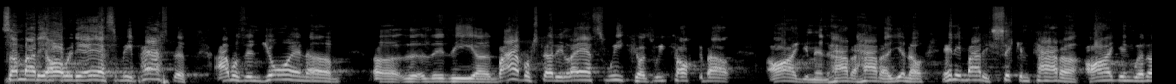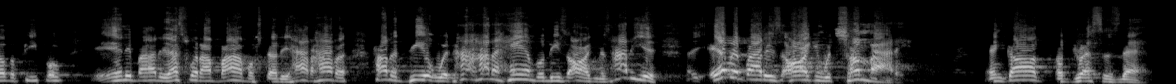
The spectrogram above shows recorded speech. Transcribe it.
Somebody already asked me, Pastor. I was enjoying uh, uh, the the, the uh, Bible study last week because we talked about argument, how to how to you know anybody sick and tired of arguing with other people. Anybody? That's what our Bible study. How to how to how to deal with how, how to handle these arguments. How do you? Everybody's arguing with somebody, and God addresses that.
